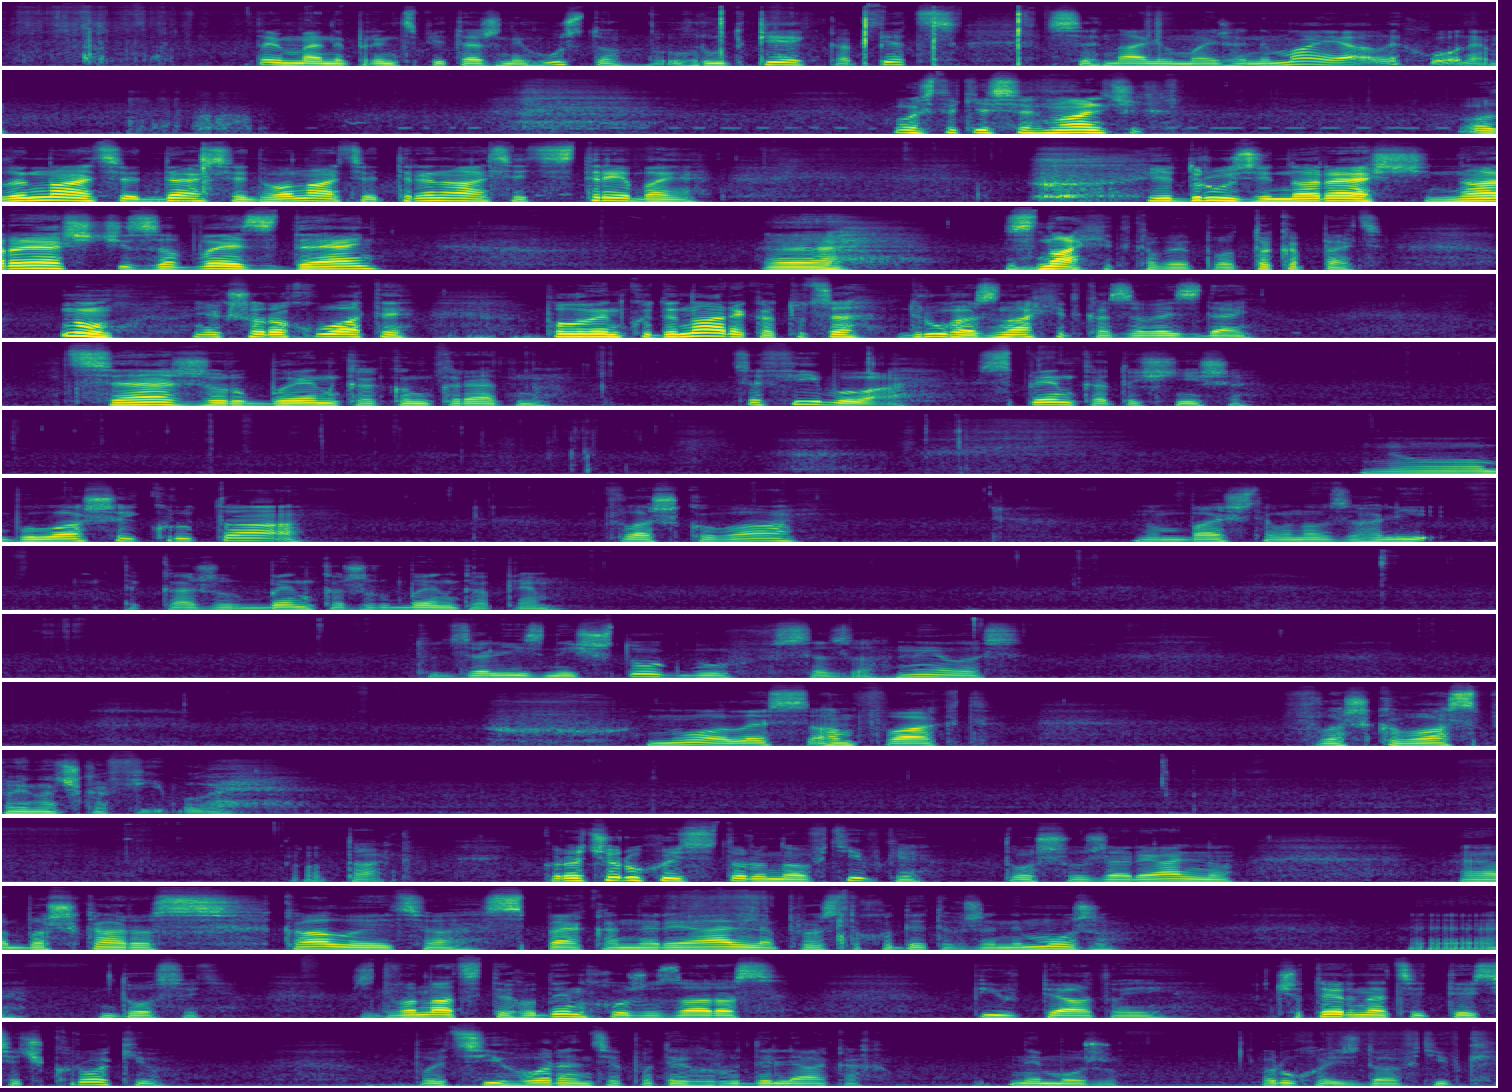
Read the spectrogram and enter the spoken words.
Та й в мене, в принципі, теж не густо. Грудки, капець, сигналів майже немає, але ходимо. Ось такий сигнальчик. 11, 10, 12, 13, стрибає. І, друзі, нарешті, нарешті за весь день е, знахідка випала, то капець. Ну, якщо рахувати половинку динарика, то це друга знахідка за весь день. Це журбинка конкретно. Це фібула, спинка точніше. Ну, була ще й крута. Флажкова. Ну, бачите, вона взагалі така журбинка-журбинка прям. Тут залізний шток був, все загнилось. Ну, але сам факт. Флажкова спиночка фібули. Отак. Коротше, рухаюсь в сторону автівки, то що вже реально е, башка розкалується, спека нереальна, просто ходити вже не можу. Е, Досить. З 12 годин ходжу зараз пів п'ятої. 14 тисяч кроків по цій горанці, по тих груделяках. Не можу. Рухаюсь до автівки.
